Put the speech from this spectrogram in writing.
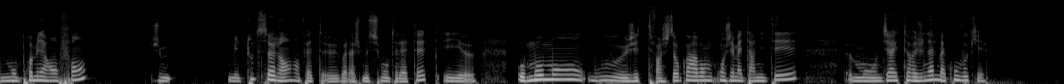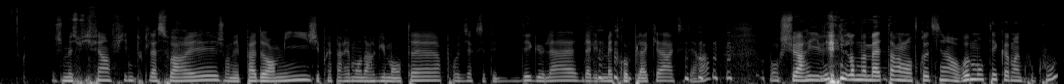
mon premier enfant, mais toute seule, hein, en fait, voilà, je me suis monté la tête. Et au moment où j'étais, j'étais encore avant mon congé maternité, mon directeur régional m'a convoqué. Je me suis fait un film toute la soirée, j'en ai pas dormi, j'ai préparé mon argumentaire pour lui dire que c'était dégueulasse, d'aller le mettre au placard, etc. Donc je suis arrivée le lendemain matin à l'entretien, remontée comme un coucou.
